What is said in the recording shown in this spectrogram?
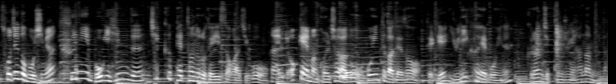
소재도 보시면 흔히 보기 힘든 체크 패턴으로 돼 있어가지고 그냥 이렇게 어깨에만 걸쳐놔도 포인트가 돼서 되게 유니크해 보이는 그런 제품 중에 하나입니다.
